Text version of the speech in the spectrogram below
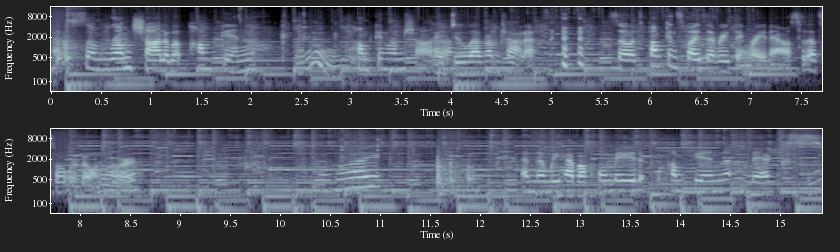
Have some RumChata, but pumpkin. Pumpkin RumChata. I do love RumChata. so it's pumpkin spice everything right now, so that's what we're going for. All right. And then we have a homemade pumpkin mix.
